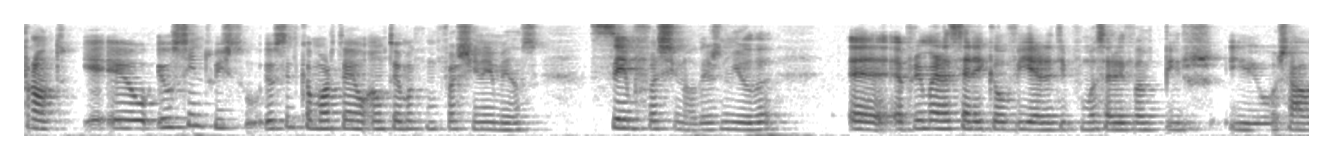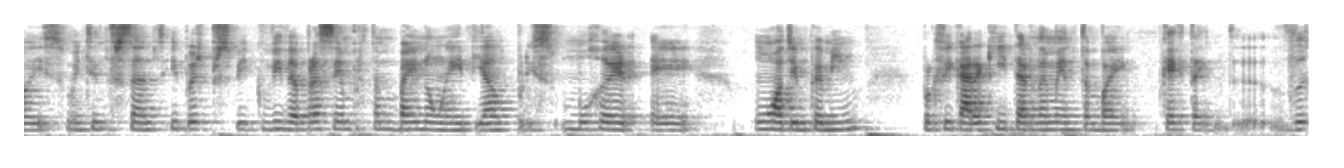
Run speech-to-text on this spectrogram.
Pronto, eu, eu sinto isto, eu sinto que a morte é um, é um tema que me fascina imenso sempre fascinou desde miúda. Uh, a primeira série que eu vi era tipo uma série de vampiros e eu achava isso muito interessante e depois percebi que vida para sempre também não é ideal, por isso morrer é um ótimo caminho, porque ficar aqui eternamente também, o que é que tem de, de,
